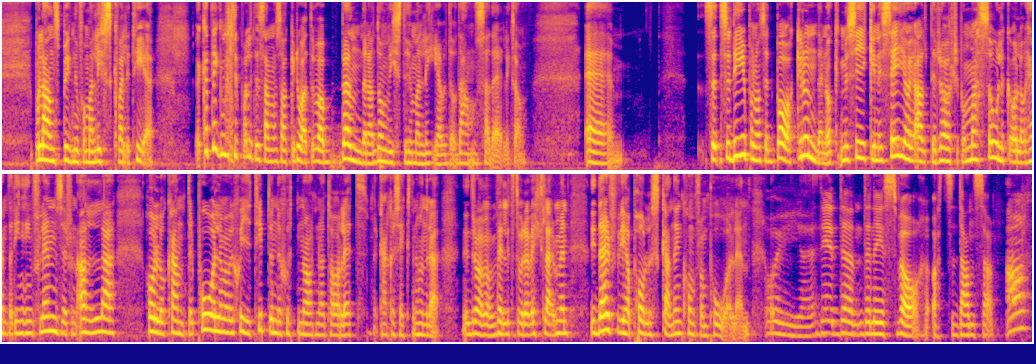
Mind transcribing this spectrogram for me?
På landsbygden får man livskvalitet. Jag kan tänka mig att det var lite samma saker då. Att det var bönderna, de visste hur man levde och dansade liksom. Eh, så, så det är ju på något sätt bakgrunden och musiken i sig har ju alltid rört sig på massa olika håll och hämtat in influenser från alla håll och kanter. Polen var väl skithippt under 1700-1800-talet, kanske 1600. Nu drar man väldigt stora växlar men det är därför vi har polskan, den kom från Polen. Oj, det, den, den är svår att dansa. Ja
